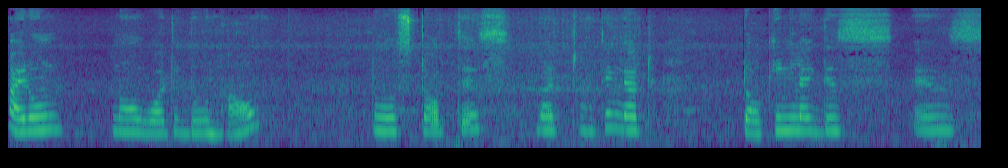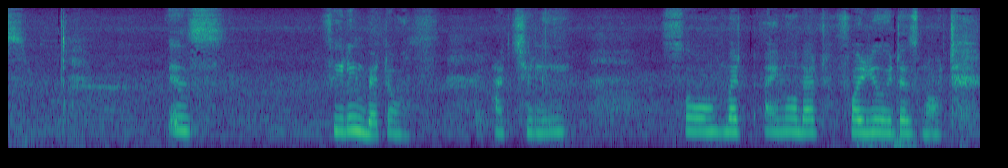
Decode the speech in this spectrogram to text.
I don't know what to do now to stop this, but I think that talking like this is is feeling better actually so but i know that for you it is not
